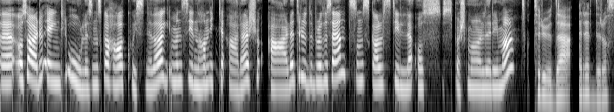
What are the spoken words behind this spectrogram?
Eh, og så er det jo egentlig Ole som skal ha quizen i dag, men siden han ikke er her, så er det Trude produsent som skal stille oss spørsmål, Rima. Trude redder oss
